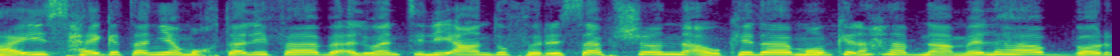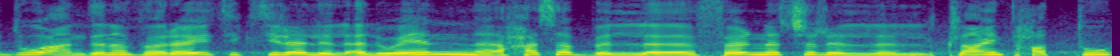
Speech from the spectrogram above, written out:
عايز حاجة تانية مختلفة بألوان تليق عنده في ال reception أو كده ممكن إحنا بنعملها برضو عندنا variety كتيرة للألوان حسب ال furniture اللي ال client حاطه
